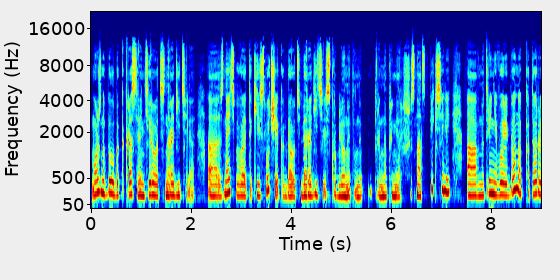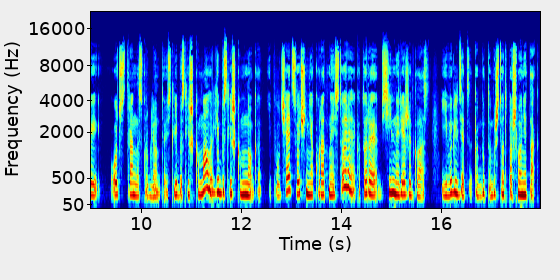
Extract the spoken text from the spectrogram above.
можно было бы как раз ориентироваться на родителя. А, знаете, бывают такие случаи, когда у тебя родитель скругленный, там, например, 16 пикселей, а внутри него ребенок, который очень странно скруглен. То есть либо слишком мало, либо слишком много. И получается очень неаккуратная история, которая сильно режет глаз. И выглядит, как будто бы что-то пошло не так.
